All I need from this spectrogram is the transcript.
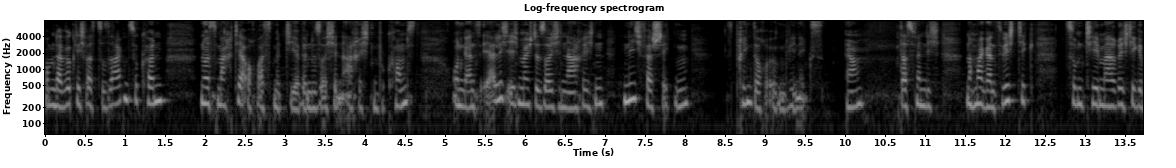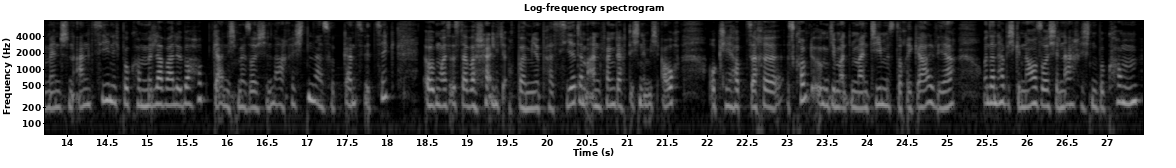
um da wirklich was zu sagen zu können. Nur es macht ja auch was mit dir, wenn du solche Nachrichten bekommst. Und ganz ehrlich, ich möchte solche Nachrichten nicht verschicken. Es bringt doch irgendwie nichts. Ja, das finde ich nochmal ganz wichtig zum Thema richtige Menschen anziehen. Ich bekomme mittlerweile überhaupt gar nicht mehr solche Nachrichten. Also ganz witzig. Irgendwas ist da wahrscheinlich auch bei mir passiert. Am Anfang dachte ich nämlich auch, okay, Hauptsache, es kommt irgendjemand in mein Team, ist doch egal wer. Und dann habe ich genau solche Nachrichten bekommen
